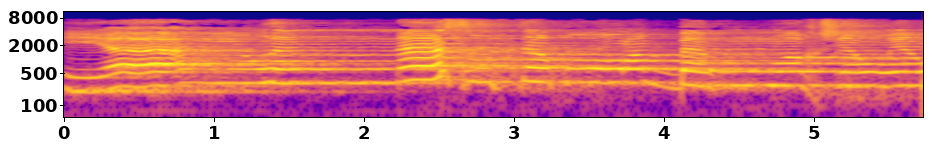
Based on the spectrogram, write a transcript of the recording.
يَا أَيُّهَا النَّاسُ اتَّقُوا رَبَّكُمْ وَاخْشَوْا يَوْمًا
